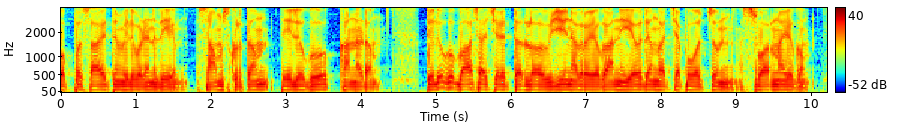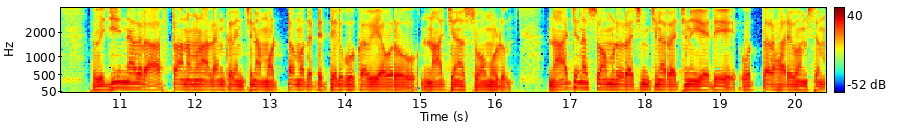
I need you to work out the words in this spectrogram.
గొప్ప సాహిత్యం వెలువడినది? సంస్కృతం తెలుగు కన్నడం. తెలుగు భాషా చరిత్రలో విజయనగర యుగాన్ని ఏ విధంగా చెప్పవచ్చు? స్వర్ణయుగం. విజయనగర ఆస్థానమును అలంకరించిన మొట్టమొదటి తెలుగు కవి ఎవరు? నాచిన సోముడు. నాచిన సోముడు రచించిన రచన ఏది? ఉత్తర హరివంశం.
